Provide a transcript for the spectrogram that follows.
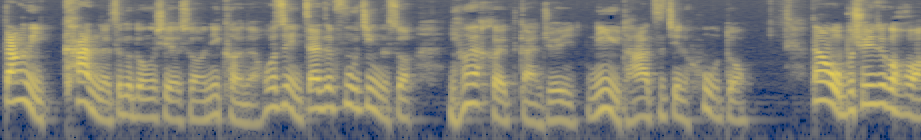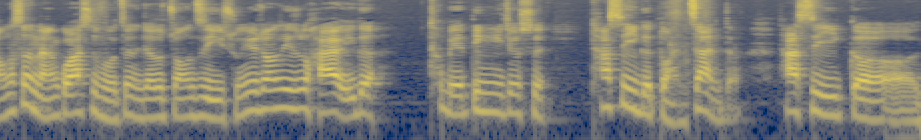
当你看了这个东西的时候，你可能或者你在这附近的时候，你会很感觉你与它之间的互动。但我不确定这个黄色南瓜是否真的叫做装置艺术，因为装置艺术还有一个特别定义，就是它是一个短暂的，它是一个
